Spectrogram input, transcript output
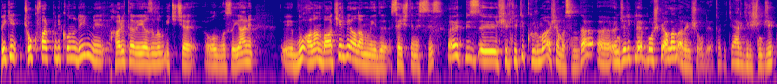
Peki çok farklı bir konu değil mi harita ve yazılım iç içe olması? Yani e, bu alan bakir bir alan mıydı seçtiniz siz? Evet biz e, şirketi kurma aşamasında e, öncelikle boş bir alan arayışı oluyor tabii ki. Her girişimci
